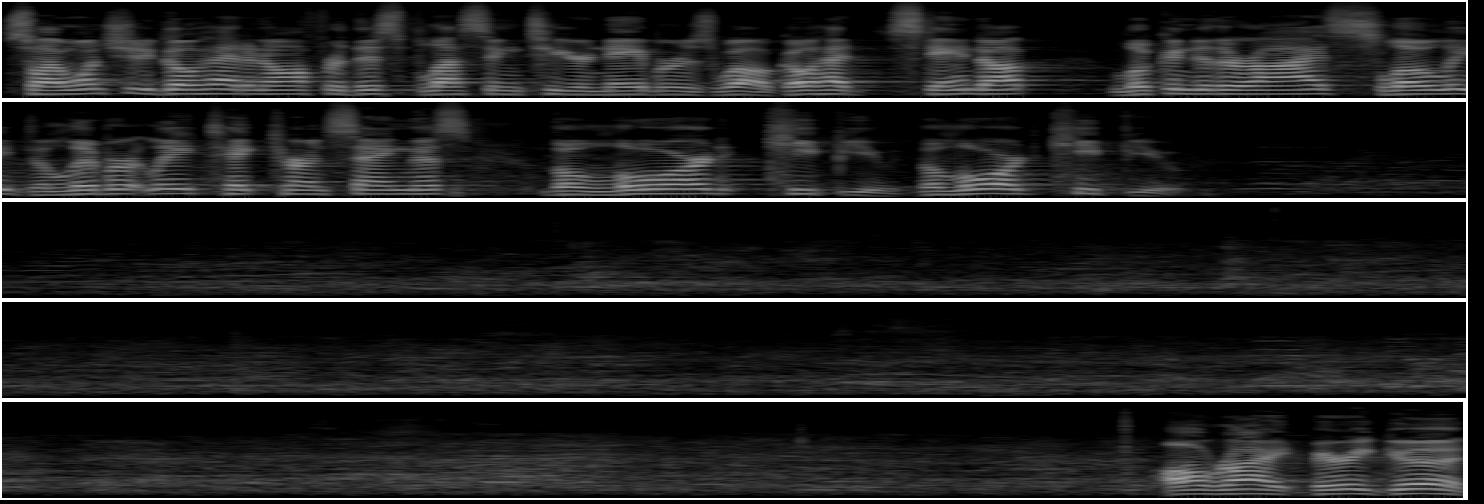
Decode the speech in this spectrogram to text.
So I want you to go ahead and offer this blessing to your neighbor as well. Go ahead, stand up, look into their eyes slowly, deliberately, take turns saying this The Lord keep you. The Lord keep you. All right, very good.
